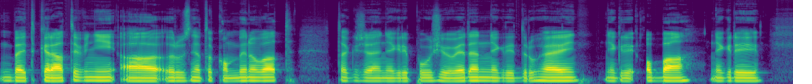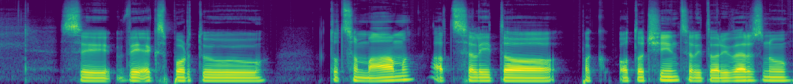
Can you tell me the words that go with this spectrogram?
být kreativní a různě to kombinovat, takže někdy použiju jeden, někdy druhý, někdy oba, někdy si vyexportuju to, co mám a celý to pak otočím, celý to reverznu.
